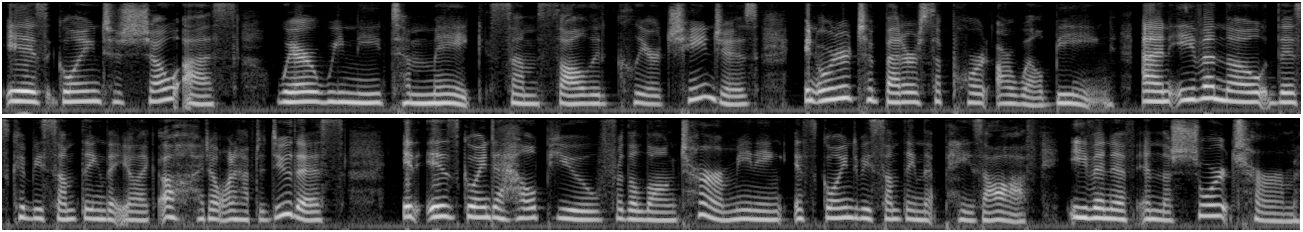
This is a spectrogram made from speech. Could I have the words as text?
is going to show us where we need to make some solid, clear changes in order to better support our well being. And even though this could be something that you're like, oh, I don't want to have to do this, it is going to help you for the long term, meaning it's going to be something that pays off, even if in the short term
